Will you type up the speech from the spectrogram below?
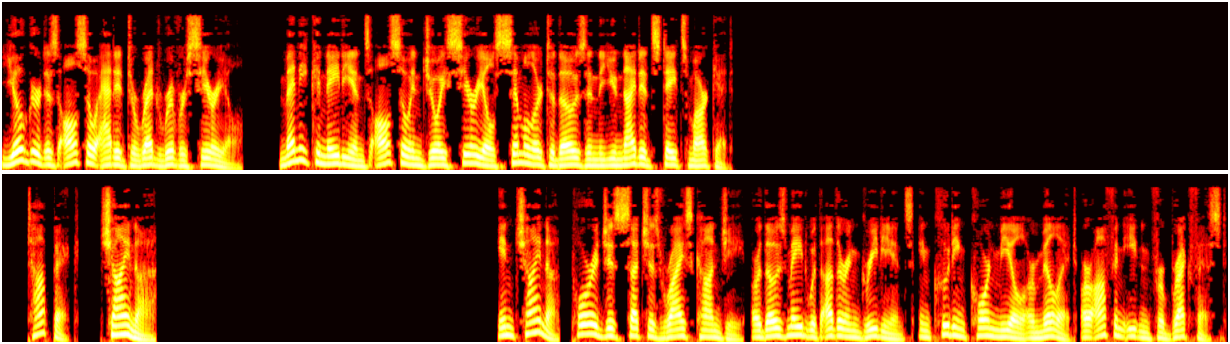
Yogurt is also added to Red River cereal. Many Canadians also enjoy cereals similar to those in the United States market. China In China, porridges such as rice congee, or those made with other ingredients including corn meal or millet are often eaten for breakfast.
